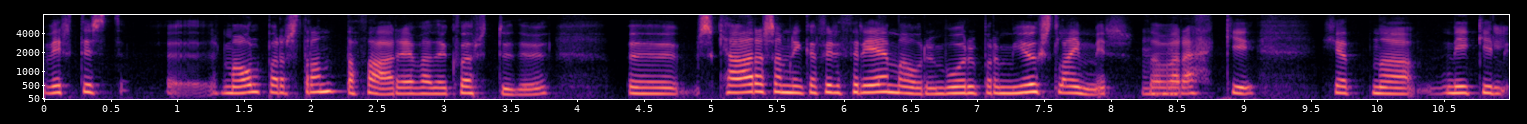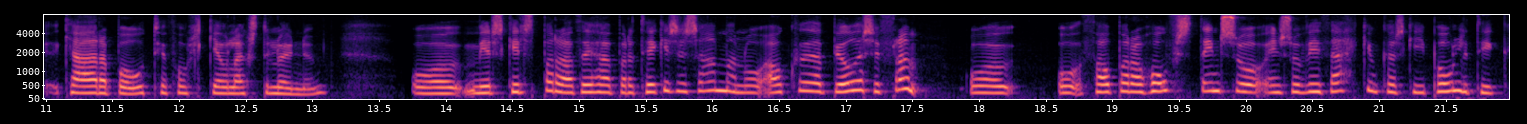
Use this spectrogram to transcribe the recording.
virtist uh, mál bara stranda þar ef að þau kvörtuðu. Uh, kjarasamningar fyrir þrem árum voru bara mjög slæmir. Það Mhm. var ekki hérna mikil kjarabót hjá fólki á lægstu launum og mér skilst bara að þau hafa bara tekið sér saman og ákveðið að bjóða sér fram og, og þá bara hófst eins og, eins og við þekkjum kannski í pólitík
